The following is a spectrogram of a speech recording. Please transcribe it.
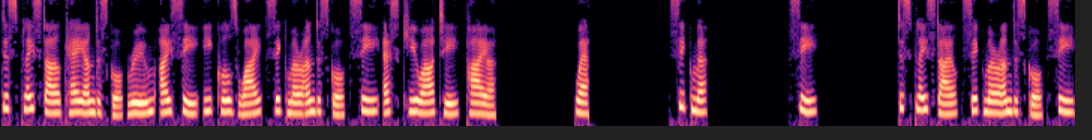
Display style K underscore room IC equals Y sigma underscore C sqrt pi a where sigma C display style sigma underscore c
